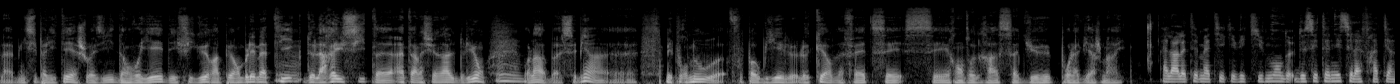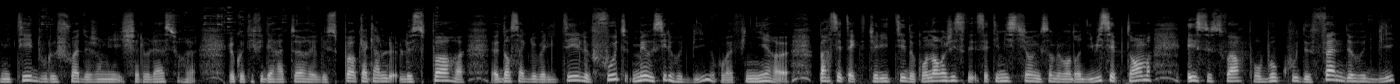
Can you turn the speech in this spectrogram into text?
la municipalité a choisi d'envoyer des figures un peu emblématiques mm. de la réussite internationale de Lyon. Mm. Voilà, bah, c'est bien. mais pour nous, faut pas oublier le, le cœur de la fête, c'est rendre grâce à Dieu pour la Vierge Marie. Alors la thématique effectivement de, cette année, c'est la fraternité, d'où le choix de Jean-Michel Aulas sur euh, le côté fédérateur et le sport, qui incarne le, sport euh, dans sa globalité, le foot, mais aussi le rugby. Donc on va finir euh, par cette actualité. Donc on enregistre cette émission, nous sommes le vendredi 8 septembre, et ce soir, pour beaucoup de fans de rugby,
